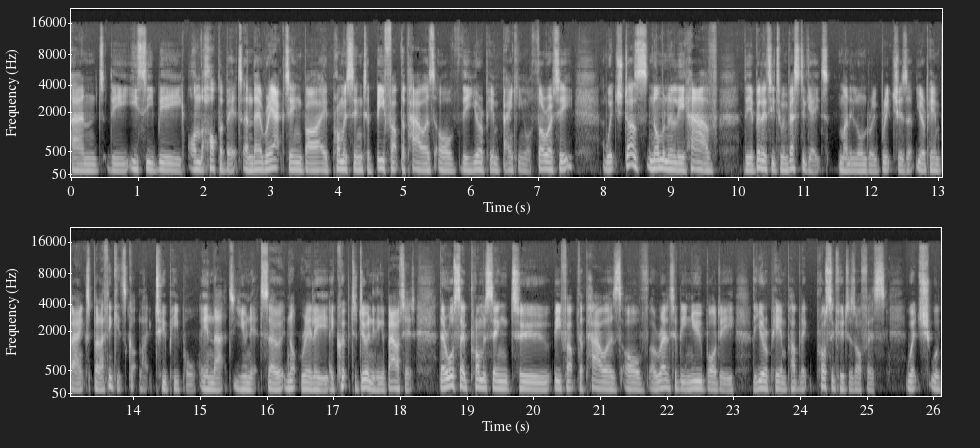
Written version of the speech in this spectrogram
and the ECB on the hop a bit, and they're reacting by promising to beef up the powers of the European Banking Authority, which does nominally have the ability to investigate money laundering breaches at European banks, but I think it's got like two people in that unit, so not really equipped to do anything about it. They're also promising to beef up the powers of a relatively new body, the European Public Prosecutor's Office, which will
